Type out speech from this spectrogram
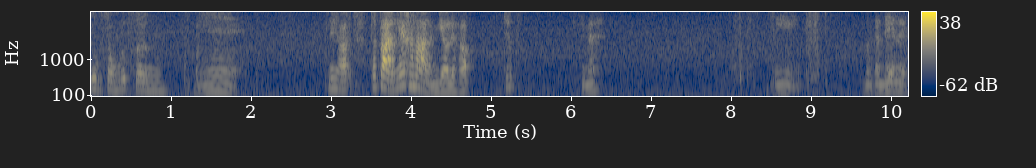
รูปทรงรูปทรงนี่นี่ครับ จะต่างแค่ขนาดอย่างเดียวเลยครับจึ๊บเห็นไหมนี่เหมันกันเด้เลย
